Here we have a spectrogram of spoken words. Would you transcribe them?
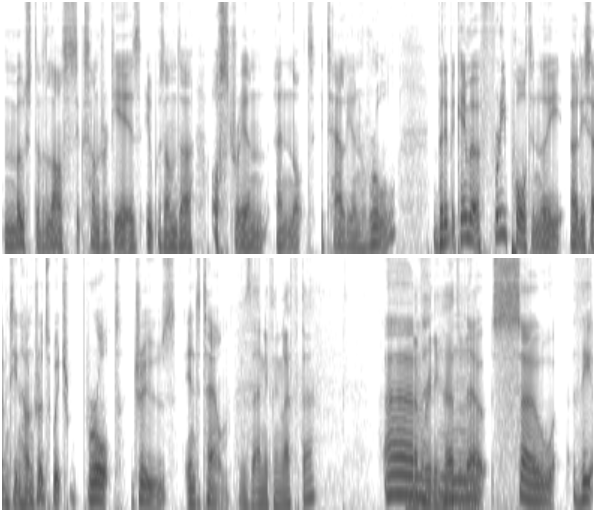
most of the last 600 years it was under Austrian and not Italian rule. But it became a free port in the early 1700s, which brought Jews into town. Is there anything left there? Um, Never really heard of it. no. So the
